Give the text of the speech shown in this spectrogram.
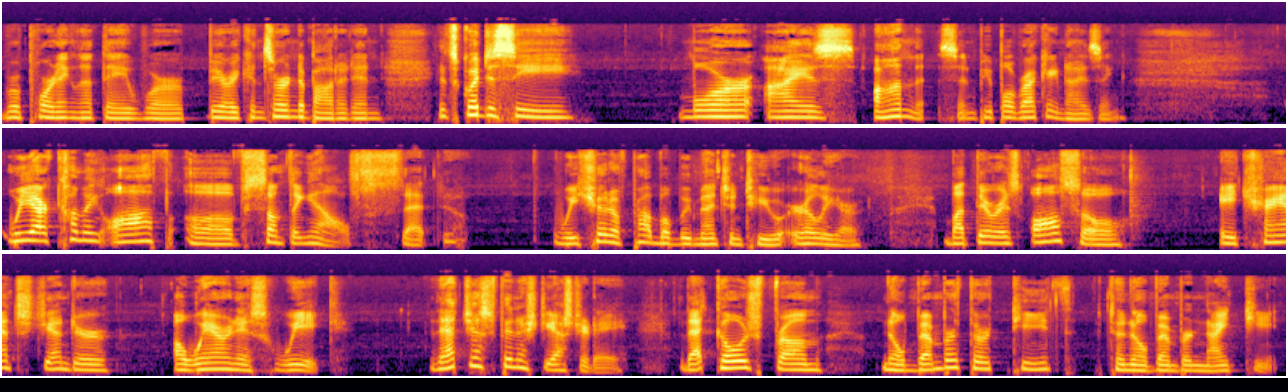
reporting that they were very concerned about it. And it's good to see more eyes on this and people recognizing. We are coming off of something else that we should have probably mentioned to you earlier, but there is also a Transgender Awareness Week. That just finished yesterday. That goes from November 13th to November 19th.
